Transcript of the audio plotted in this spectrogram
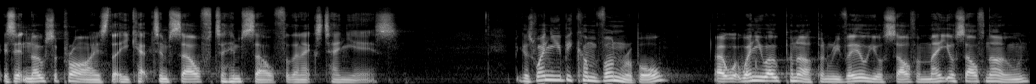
Is it no surprise that he kept himself to himself for the next 10 years? Because when you become vulnerable, uh, when you open up and reveal yourself and make yourself known,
